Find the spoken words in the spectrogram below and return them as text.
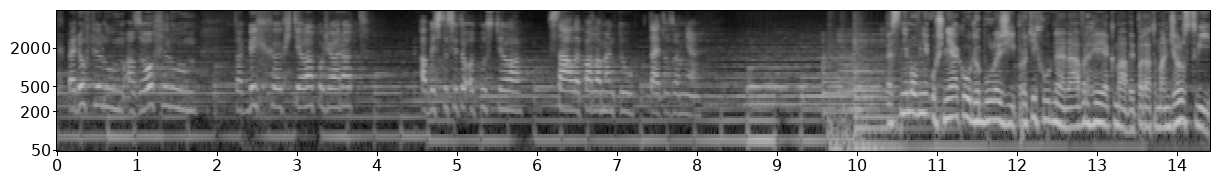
k pedofilům a zoofilům, tak bych chtěla požádat, abyste si to odpustila v sále parlamentu této země. Ve sněmovně už nějakou dobu leží protichůdné návrhy, jak má vypadat manželství.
